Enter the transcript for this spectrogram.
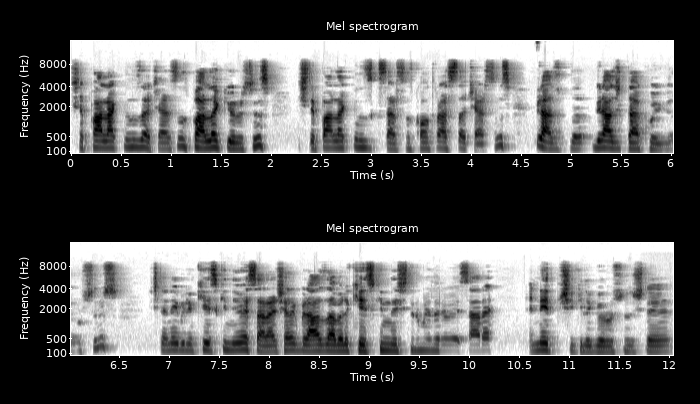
İşte parlaklığınızı açarsınız. Parlak görürsünüz. İşte parlaklığınızı kısarsınız. Kontrastı açarsınız. Birazcık da, birazcık daha koyu görürsünüz. İşte ne bileyim keskinliği vesaire açarak biraz daha böyle keskinleştirmeleri vesaire net bir şekilde görürsünüz. İşte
